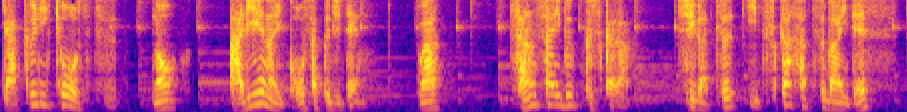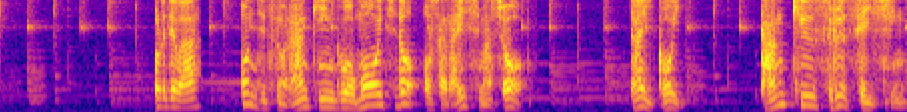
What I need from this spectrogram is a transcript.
薬理教室のありえない工作辞典は山菜ブックスから4月5日発売です。それでは本日のランキングをもう一度おさらいしましょう。第5位探求する精神。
